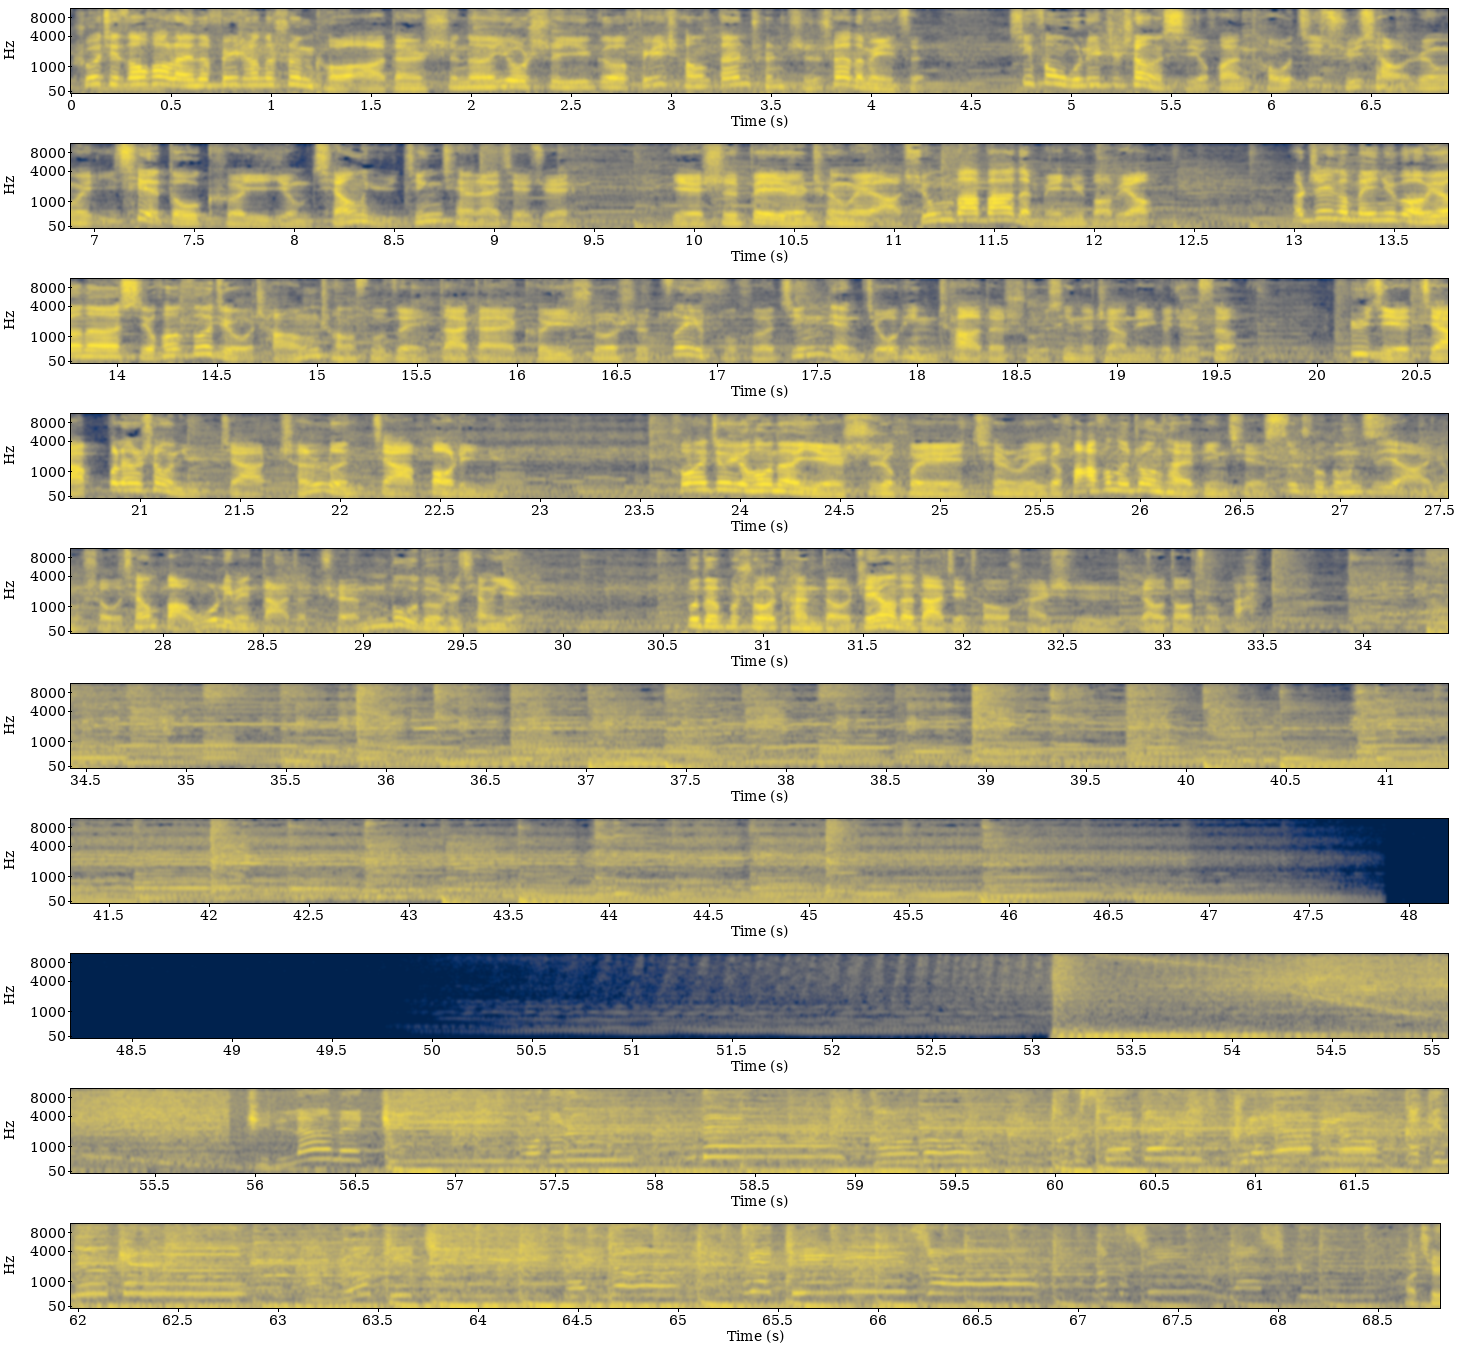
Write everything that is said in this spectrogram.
说起脏话来呢，非常的顺口啊，但是呢又是一个非常单纯直率的妹子。信奉武力至上，喜欢投机取巧，认为一切都可以用枪与金钱来解决，也是被人称为啊凶巴巴的美女保镖。而这个美女保镖呢，喜欢喝酒，常常宿醉，大概可以说是最符合经典酒品差的属性的这样的一个角色。御姐加不良少女加沉沦加暴力女。喝完酒以后呢，也是会陷入一个发疯的状态，并且四处攻击啊，用手枪把屋里面打的全部都是枪眼。不得不说，看到这样的大姐头，还是绕道走吧。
